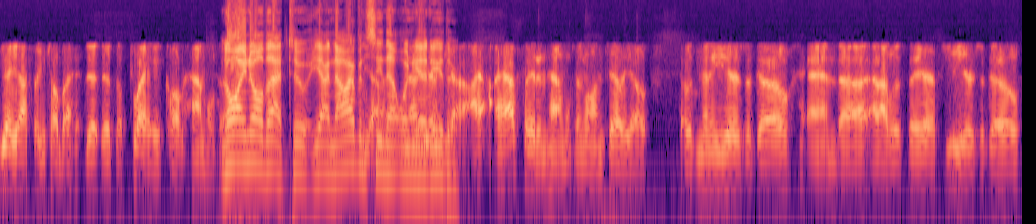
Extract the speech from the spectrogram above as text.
Yeah, yeah. I thought you talking about there's a play called Hamilton. No, I know that too. Yeah, now I haven't yeah, seen that one yet yeah, either. Yeah, I, I have played in Hamilton, Ontario. It was many years ago, and uh, and I was there a few years ago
